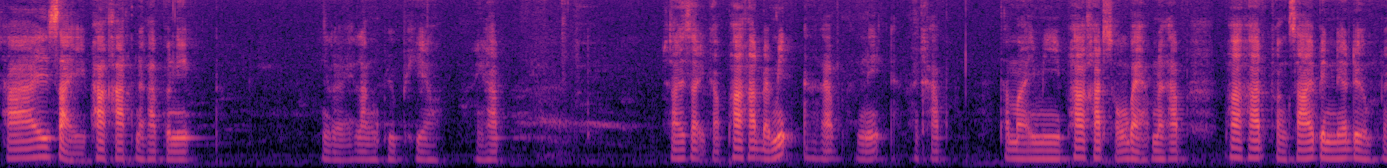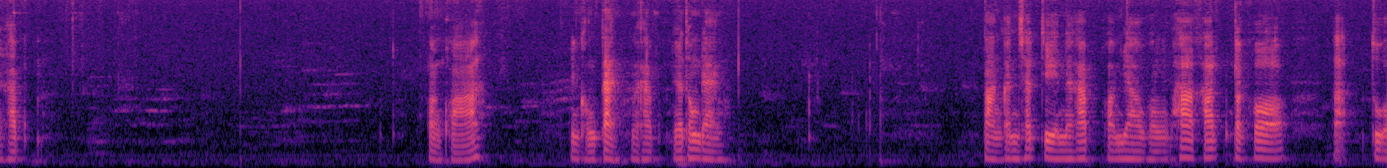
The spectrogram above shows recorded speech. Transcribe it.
ใช้ใส่ผ้าคัดนะครับตัวนี้นี่เลยรังเพียวๆนะครับ ใช้ใส่กับผ้าคัดแบบนี้นะครับอันนี้นะครับทำไมมีผ้าคัดสองแบบนะครับ ผ้าคัดฝั่งซ้ายเป็นเนื้อเดิมนะครับ ฝั่งขวา เป็นของแต่งนะครับ เนื้อทองแดง ต่างกันชัดเจนนะครับ ความยาวของผ้าคัดแล้วก็ตัว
